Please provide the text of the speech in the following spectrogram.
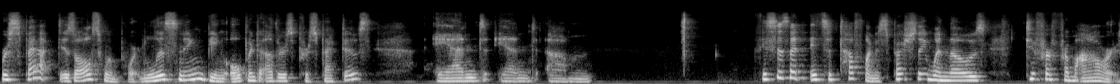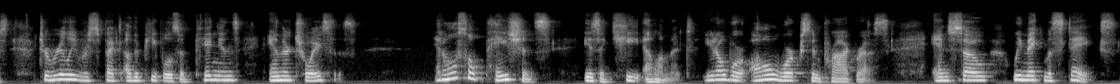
respect is also important. Listening, being open to others' perspectives, and and um, this is a it's a tough one, especially when those differ from ours. To really respect other people's opinions and their choices, and also patience is a key element. You know, we're all works in progress. And so we make mistakes.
